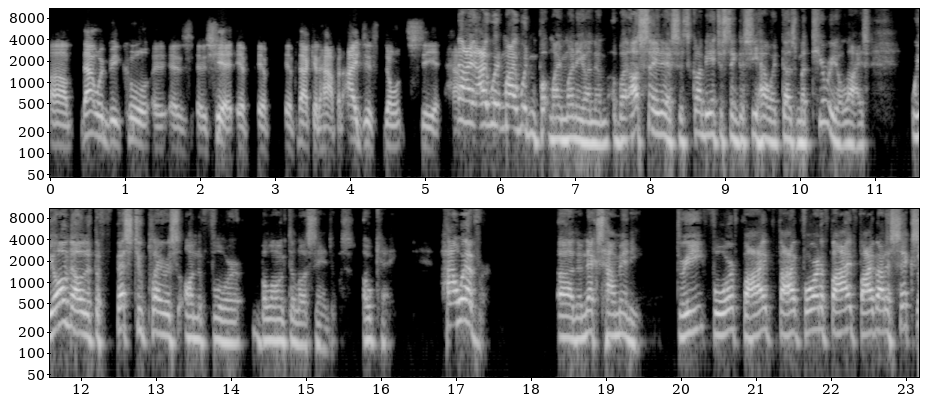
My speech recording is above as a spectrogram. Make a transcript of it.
Um, that would be cool as, as shit if if if that could happen. I just don't see it No. I, I wouldn't. I wouldn't put my money on them. But I'll say this: it's going to be interesting to see how it does materialize. We all know that the best two players on the floor belong to Los Angeles. Okay. However, uh, the next how many? Three, four, five, five, four out of five, five out of six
